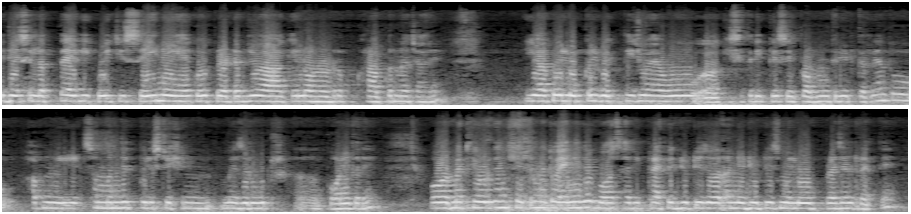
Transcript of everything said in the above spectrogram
यदि ऐसे लगता है कि कोई चीज़ सही नहीं है, कोई पर्यटक जो है आके लॉ ऑर्डर को खराब करना चाह रहे हैं, या कोई लोकल व्यक्ति जो है वो किसी तरीके से प्रॉब्लम क्रिएट कर रहे हैं तो अपने संबंधित पुलिस स्टेशन में ज़रूर कॉल करें। और मैक्लियोडगंज क्षेत्र में तो एनी बहुत सारी ट्रैफ़िक ड्यूटीज़ और अन्य ड्यूटीज़ में लोग प्रेजेंट रहते हैं।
